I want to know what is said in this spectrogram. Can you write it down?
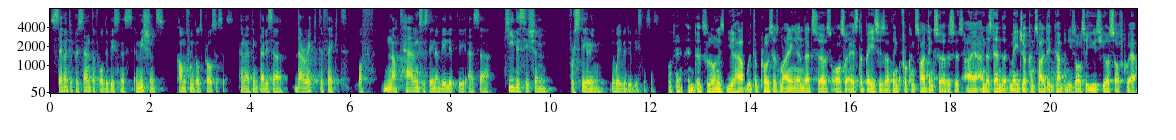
70% of all the business emissions comes from those processes. And I think that is a direct effect of not having sustainability as a key decision for steering the way we do businesses. Okay, and as long as you have with the process mining, and that serves also as the basis, I think, for consulting services. I understand that major consulting companies also use your software.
